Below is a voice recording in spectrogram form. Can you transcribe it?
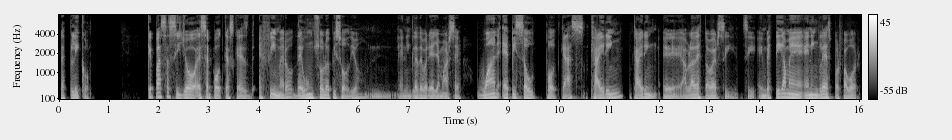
Te explico. ¿Qué pasa si yo ese podcast que es efímero de un solo episodio, en inglés debería llamarse One Episode Podcast, Kairin, Kairin, eh, habla de esto a ver si, si, investigame en inglés por favor,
